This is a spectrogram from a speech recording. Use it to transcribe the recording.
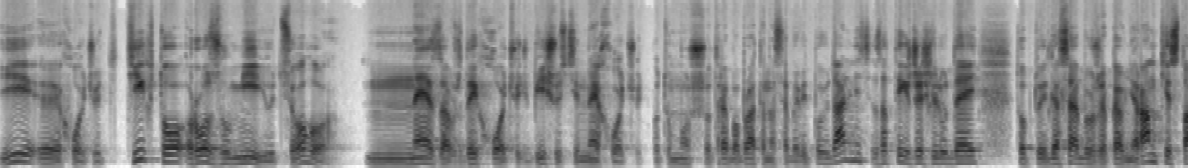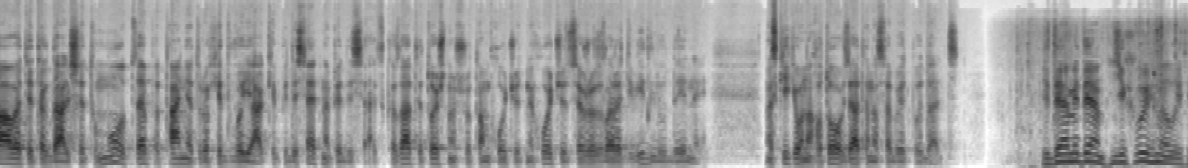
І е, хочуть. Ті, хто розуміють цього, не завжди хочуть, в більшості не хочуть, тому що треба брати на себе відповідальність за тих же ж людей, тобто і для себе вже певні рамки ставити і так далі. Тому це питання трохи двояке, 50 на 50. Сказати точно, що там хочуть, не хочуть, це вже залежить від людини. Наскільки вона готова взяти на себе відповідальність. Ідем, ідем, їх вигнали.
